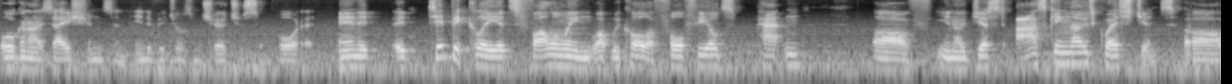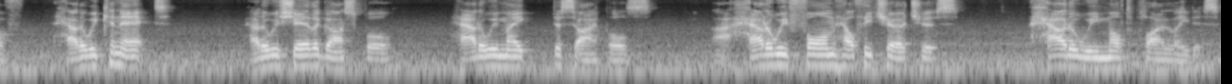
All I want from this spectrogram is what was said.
organizations and individuals and churches support it. And it, it typically it's following what we call a four fields pattern of you know just asking those questions of how do we connect? How do we share the gospel? How do we make disciples? Uh, how do we form healthy churches? How do we multiply leaders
